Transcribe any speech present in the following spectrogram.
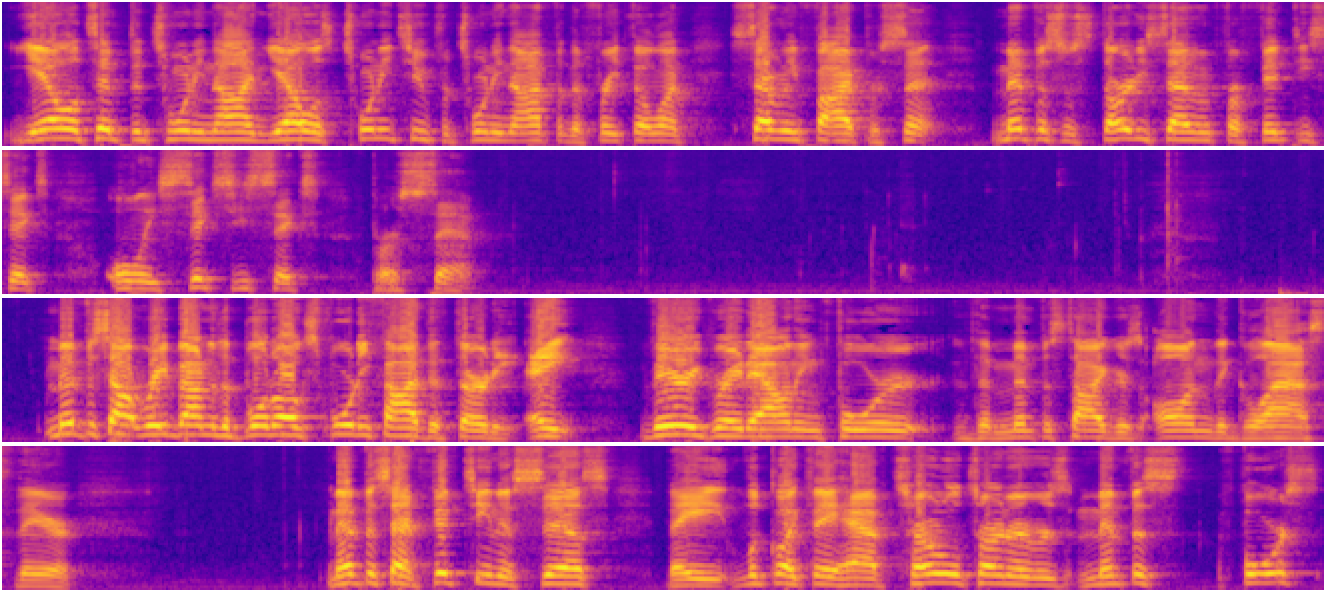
Yale attempted 29. Yale was 22 for 29 for the free throw line, 75%. Memphis was 37 for 56, only 66%. Memphis out rebounded the Bulldogs 45 to 38. Very great outing for the Memphis Tigers on the glass there. Memphis had 15 assists. They look like they have total turnovers. Memphis forced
